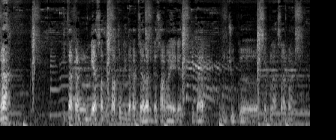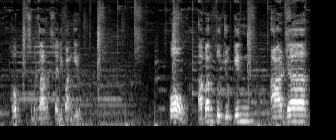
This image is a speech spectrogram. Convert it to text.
Nah kita akan lihat satu-satu kita akan jalan ke sana ya guys. Kita menuju ke sebelah sana. Oh sebentar saya dipanggil. Wow abang tunjukin ada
